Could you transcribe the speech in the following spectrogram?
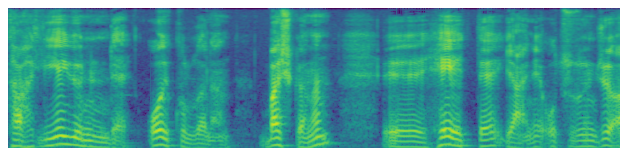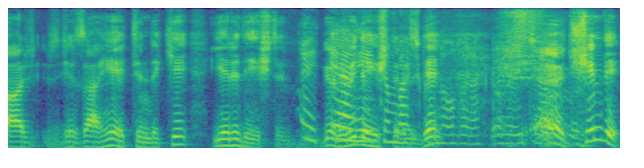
tahliye yönünde oy kullanan başkanın e, heyette yani 30. Ağır Ceza heyetindeki yeri değiştirildi. Evet, görevi değiştirildi. olarak Evet şimdi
